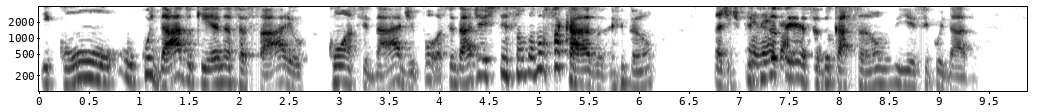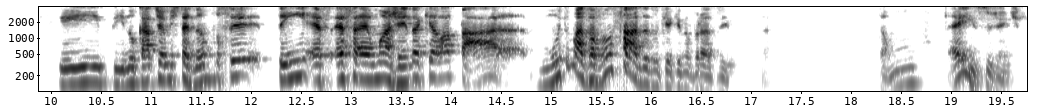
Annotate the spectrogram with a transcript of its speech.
e com o cuidado que é necessário com a cidade, pô, a cidade é a extensão da nossa casa. Então, a gente é precisa é ter essa educação e esse cuidado. E, e, no caso de Amsterdã, você tem essa, essa é uma agenda que ela está muito mais avançada do que aqui no Brasil. Né? Então, é isso, gente.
